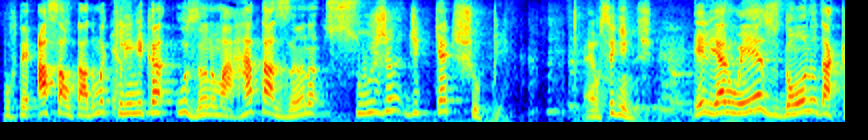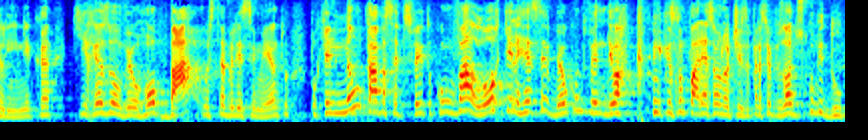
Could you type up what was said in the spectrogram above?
por ter assaltado uma clínica usando uma ratazana suja de ketchup. É o seguinte, ele era o ex-dono da clínica que resolveu roubar o estabelecimento porque ele não estava satisfeito com o valor que ele recebeu quando vendeu a clínica. Isso não parece uma notícia, parece um episódio do Scooby-Doo.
